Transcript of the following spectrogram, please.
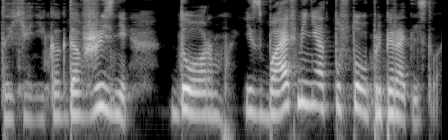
Да я никогда в жизни... Дорм, избавь меня от пустого препирательства.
